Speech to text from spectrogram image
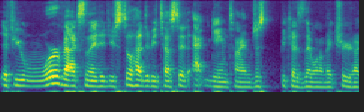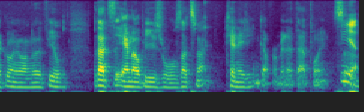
if you were vaccinated, you still had to be tested at game time just because they want to make sure you're not going onto the field. But that's the MLB's rules. That's not Canadian government at that point. So. Yeah.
